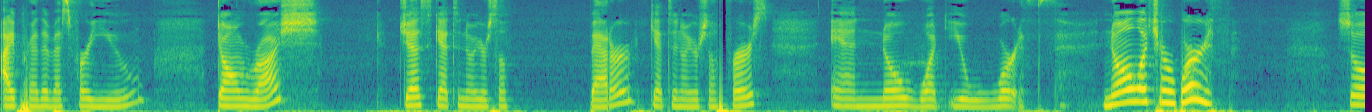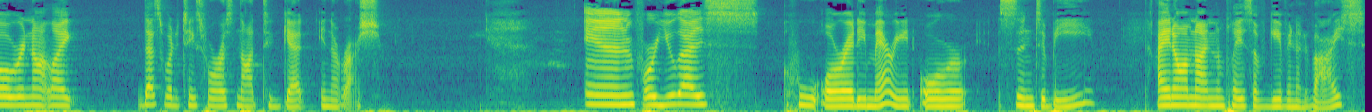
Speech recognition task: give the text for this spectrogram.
I pray the best for you. Don't rush. Just get to know yourself better. Get to know yourself first and know what you're worth. Know what you're worth. So we're not like, that's what it takes for us not to get in a rush. And for you guys who already married or soon to be, I know I'm not in a place of giving advice,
